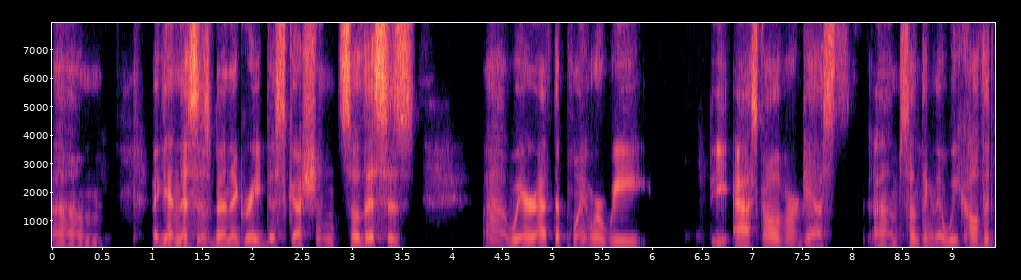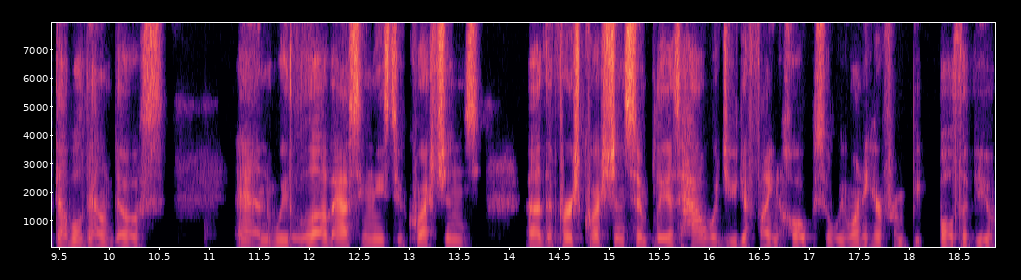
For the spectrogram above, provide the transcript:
Um, again, this has been a great discussion. So this is uh, we're at the point where we ask all of our guests um, something that we call the double down dose, and we love asking these two questions. Uh, the first question simply is how would you define hope? So we want to hear from b- both of you.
